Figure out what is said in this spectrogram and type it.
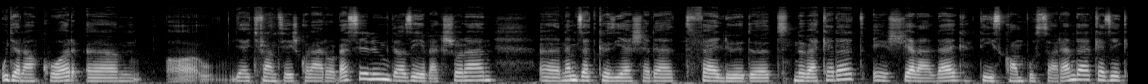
Ugyanakkor ugye egy francia iskoláról beszélünk, de az évek során nemzetközi esedett, fejlődött, növekedett, és jelenleg 10 kampusszal rendelkezik.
